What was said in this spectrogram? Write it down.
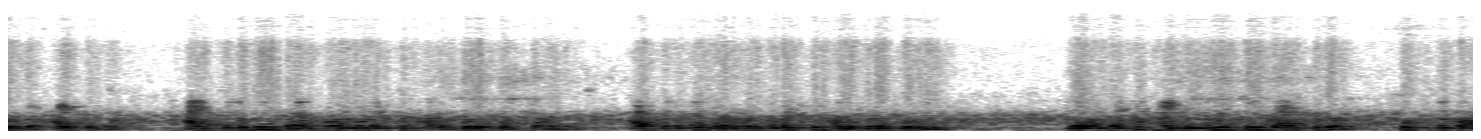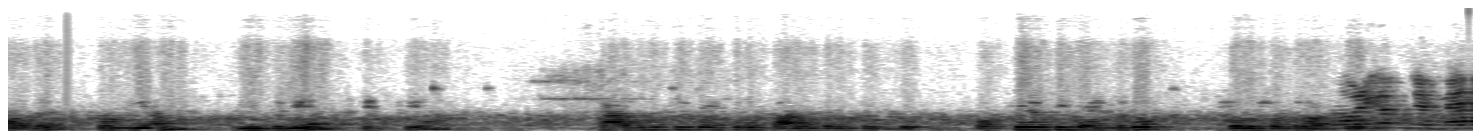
ওকে আইসোটোপ আইসোটোপের ব্যবহারগুলো একটু ভালো করে একটু ভালো করে যেমন দেখেন হাইড্রোজেনের তিনটা আইসোটোপ সূত্রে পাওয়া যায় প্রোটিয়াম ডিউটেরিয়াম কার্বনের চিন্তা আইসোটোপ বারো তেরো চোদ্দ অক্সিজেনের চিন্তা আইসোটোপ ষোলো সতেরো আঠারো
